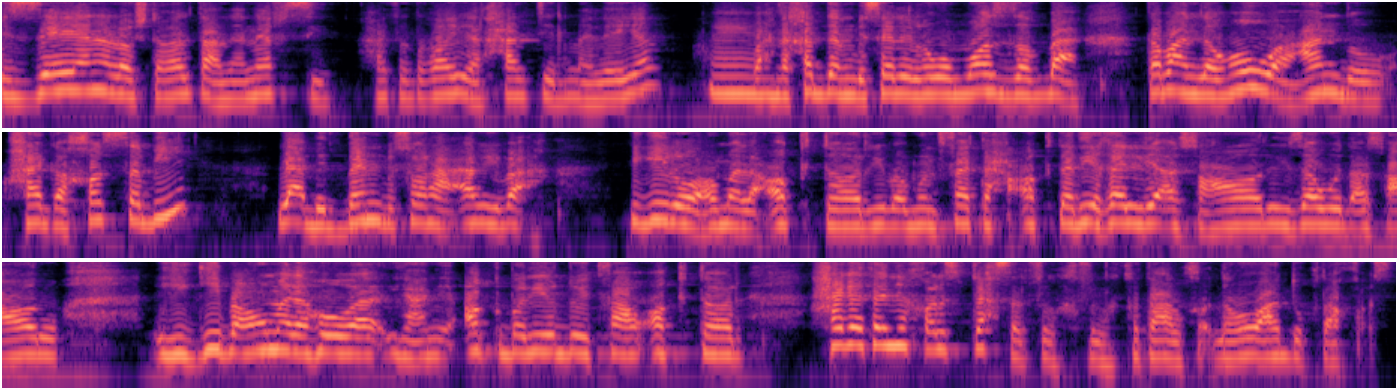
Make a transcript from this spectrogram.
إزاي أنا لو اشتغلت على نفسي هتتغير حالتي المالية؟ وإحنا خدنا المثال اللي هو موظف بقى. طبعا لو هو عنده حاجة خاصة بيه لأ بتبان بسرعة قوي بقى. يجي له عملاء أكتر يبقى منفتح أكتر يغلي أسعاره يزود أسعاره يجيب عملاء هو يعني أكبر يرضوا يدفعوا أكتر. حاجة تانية خالص بتحصل في القطاع لو هو عنده قطاع خاص.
